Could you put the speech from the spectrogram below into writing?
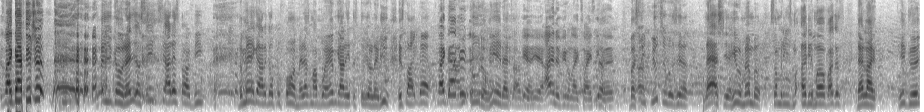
It's like that, future. There you go. There you go. See, see how that start beef. The man got to go perform, man. That's my boy. And we got to hit the studio lady. You, it's like that. Like that, Nah, cool though. He ain't that type of yeah, dude. yeah. I interviewed him like twice. He Yeah. good. But see, Uh, Future was here last year. He remember some of these ugly motherfuckers that like he good,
